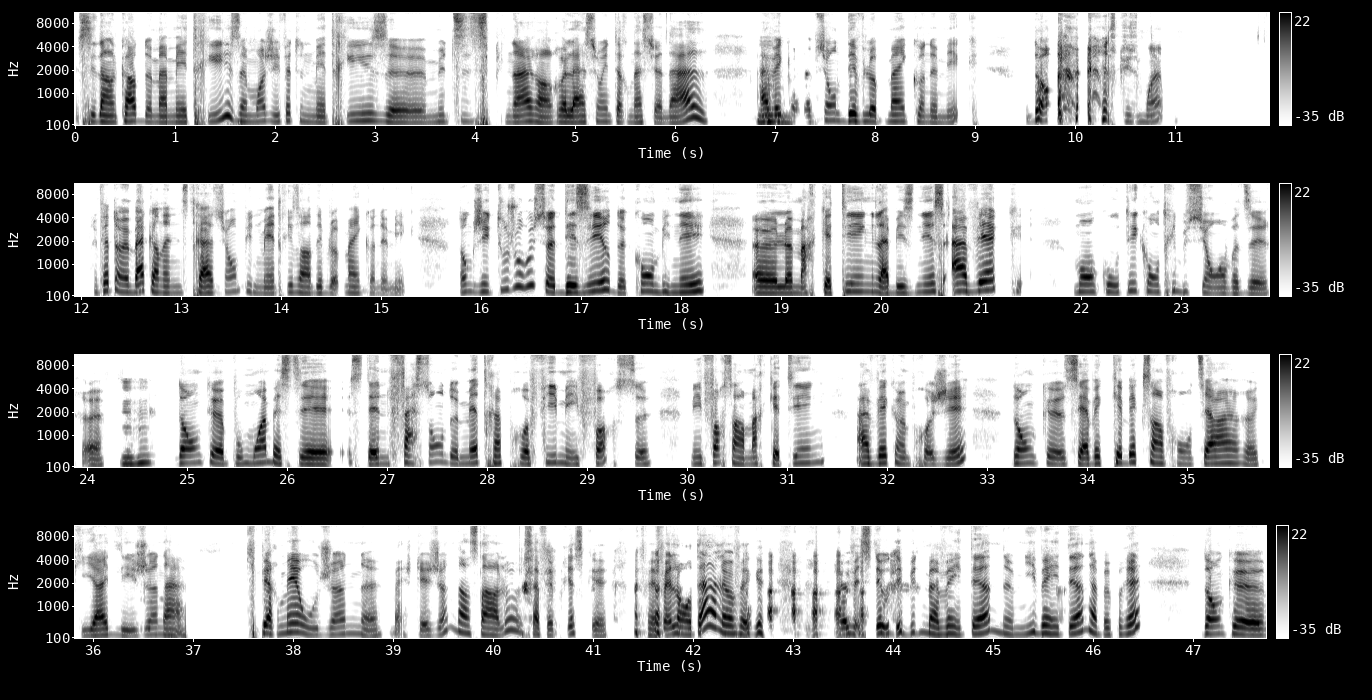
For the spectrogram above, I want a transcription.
c'est dans le cadre de ma maîtrise. Moi, j'ai fait une maîtrise multidisciplinaire en relations internationales avec mmh. une option de développement économique. Donc, excuse-moi. J'ai fait un bac en administration puis une maîtrise en développement économique. Donc, j'ai toujours eu ce désir de combiner euh, le marketing, la business avec mon côté contribution, on va dire. Euh. Mmh donc, euh, pour moi, ben, c'était, c'était une façon de mettre à profit mes forces, mes forces en marketing avec un projet. Donc, c'est avec Québec sans frontières qui aide les jeunes à qui permet aux jeunes, euh, ben, j'étais jeune dans ce temps-là, ça fait presque, ça fait longtemps, là, euh, c'était au début de ma vingtaine, mi-vingtaine à peu près. Donc, euh,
